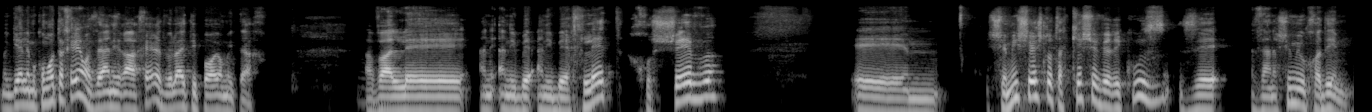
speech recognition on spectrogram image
מגיע למקומות אחרים, אז זה היה נראה אחרת ולא הייתי פה היום איתך. אבל אה, אני, אני, אני בהחלט חושב שמי שיש לו את הקשב וריכוז זה, זה אנשים מיוחדים,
